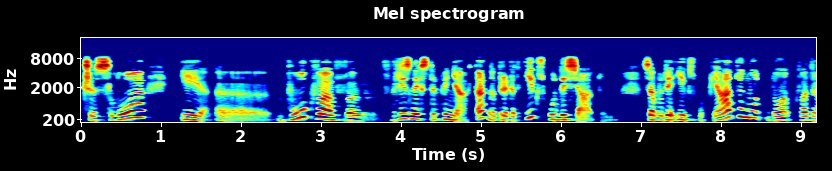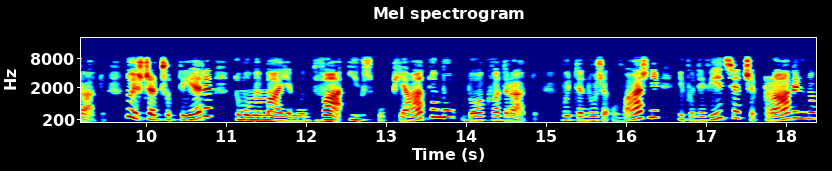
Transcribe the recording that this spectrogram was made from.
число, і е, буква в, в різних степенях. Так? Наприклад, х у десятому. Це буде х у п'ятому до квадрату. Ну і ще 4, тому ми маємо 2х у п'ятому до квадрату. Будьте дуже уважні і подивіться, чи правильно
